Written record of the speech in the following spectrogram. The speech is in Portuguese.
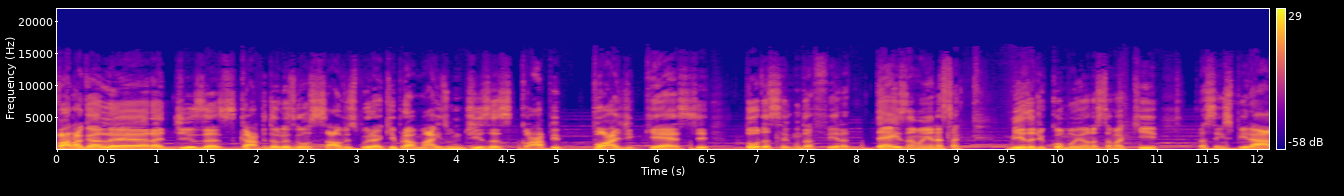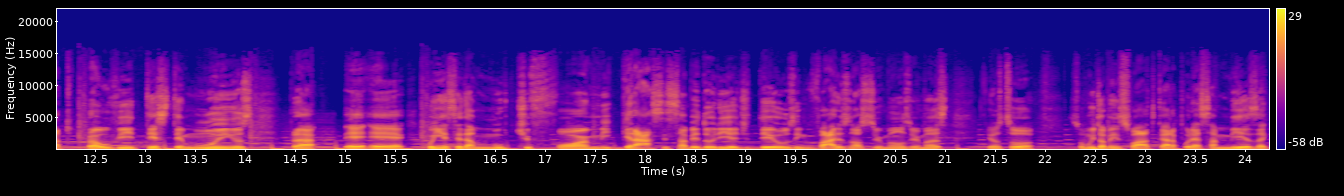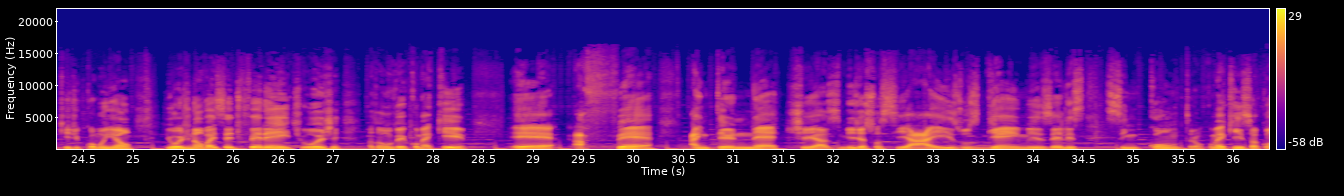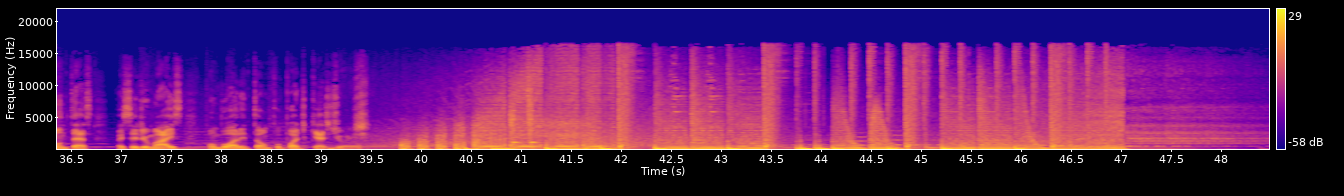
Fala galera, Jesus Cop Douglas Gonçalves por aqui para mais um Jesus Cop podcast. Toda segunda-feira, 10 da manhã, nessa mesa de comunhão, nós estamos aqui para ser inspirado, para ouvir testemunhos, para é, é, conhecer da multiforme graça e sabedoria de Deus em vários nossos irmãos e irmãs. Eu sou Sou muito abençoado, cara, por essa mesa aqui de comunhão. E hoje não vai ser diferente. Hoje nós vamos ver como é que é, a fé, a internet, as mídias sociais, os games, eles se encontram. Como é que isso acontece? Vai ser demais. Vamos embora então pro podcast de hoje.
